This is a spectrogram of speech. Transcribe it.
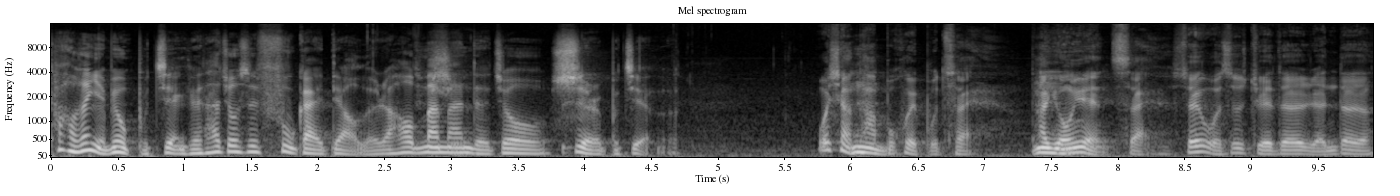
它好像也没有不见，可是它就是覆盖掉了，然后慢慢的就视而不见了。我想它不会不在，它永远在，所以我是觉得人的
